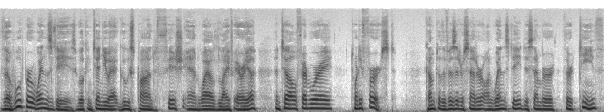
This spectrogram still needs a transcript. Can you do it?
The Whooper Wednesdays will continue at Goose Pond Fish and Wildlife Area until February 21st. Come to the Visitor Center on Wednesday, December 13th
